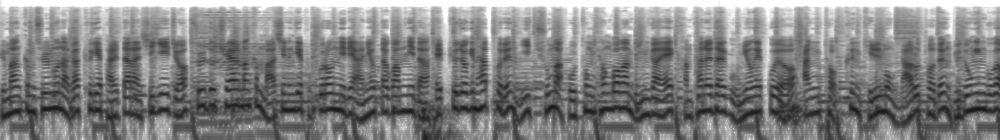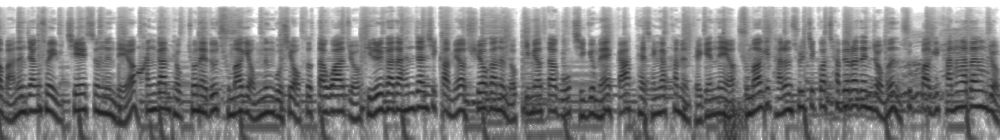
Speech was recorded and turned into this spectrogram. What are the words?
그만큼 술 문화가 크게 발달한 시기이죠. 술도 취할 만큼 마시는 게 부끄러운 일이 아니었다고 합니다. 대표적인 하플은 이 주막, 보통 평범한 민가에 간판을 달고 운영했고요. 장터, 큰 길목, 나루터 등 유동인구가 많은 장소에 위치해 있었는데요. 한간 벽촌에도 주막이 없는 곳이 없었 다고 하죠. 길을 가다 한 잔씩 하며 쉬어가는 느낌이었다고 지금의 카페 생각하면 되겠네요. 주막이 다른 술집과 차별화된 점은 숙박이 가능하다는 점.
